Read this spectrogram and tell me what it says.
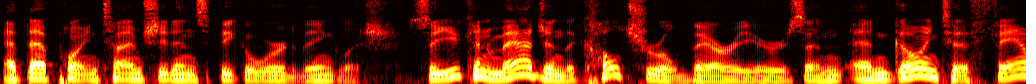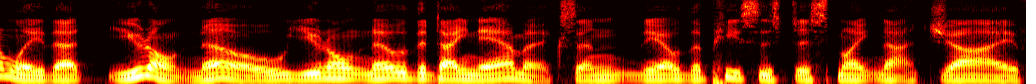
At that point in time, she didn't speak a word of English. So you can imagine the cultural barriers and, and going to a family that you don't know, you don't know the dynamics, and you know the pieces just might not jive.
